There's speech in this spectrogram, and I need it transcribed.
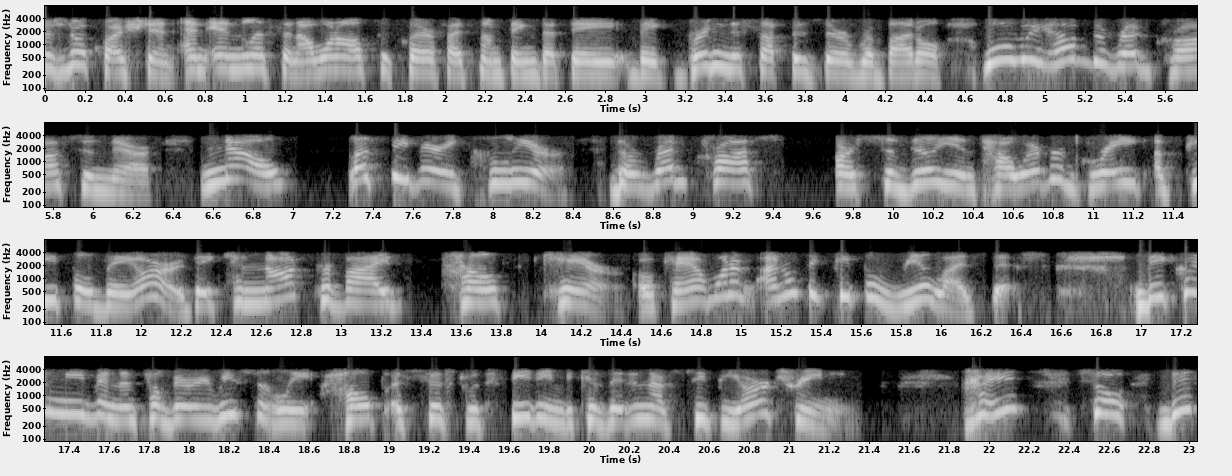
There's no question. And and listen, I want to also clarify something that they they bring this up as their rebuttal. Well, we have the Red Cross in there. No, let's be very clear. The Red Cross are civilians, however great of people they are. They cannot provide health care. Okay, I want to, I don't think people realize this. They couldn't even until very recently help assist with feeding because they didn't have CPR training right? So this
